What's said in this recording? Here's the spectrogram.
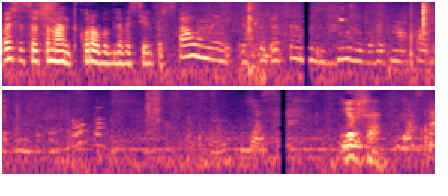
Ось асортимент коробок для весіль представлений. Співпрацюємо з дуже багатьма фабриками таких коробок. Є все. Є все. Є все.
